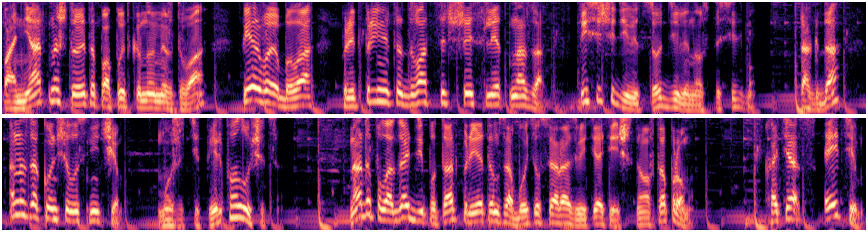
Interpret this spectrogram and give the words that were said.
Понятно, что это попытка номер два. Первая была предпринята 26 лет назад, в 1997. Тогда она закончилась ничем. Может, теперь получится? Надо полагать, депутат при этом заботился о развитии отечественного автопрома. Хотя с этим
